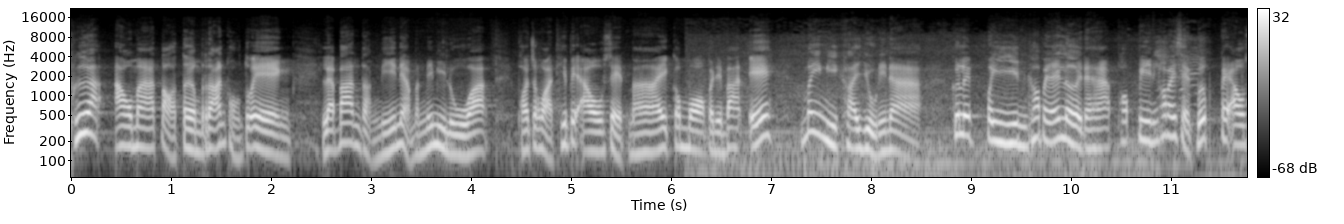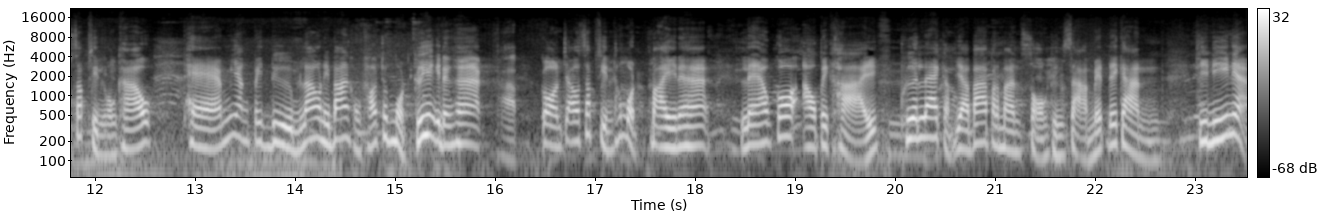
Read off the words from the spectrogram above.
เพื่อเอามาต่อเติมร้านของตัวเอง และบ้านหลังนี้เนี่ยมันไม่มีรั้วพอจังหวะที่ไปเอาเศษไม้ก็มองไปในบ้านเอ๊ะ ไม่มีใครอยู่นี่นา ก็เลยปีนเข้าไปได้เลยนะฮะพอปีนเข้าไปเสร็จปุ๊บไปเอาทรัพย์สินของเขา แถมยังไปดื่มเหล้าในบ้านของเขาจนหมดเกลี้ยงอีกต่างหากครับ ก่อนจะเอาทรัพย์สินทั้งหมดไปนะฮะแล้วก็เอาไปขายเพื่อแลกกับยาบ้าประมาณ 2-3 เม็ดด้วยกัน ทีนี้เนี่ย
